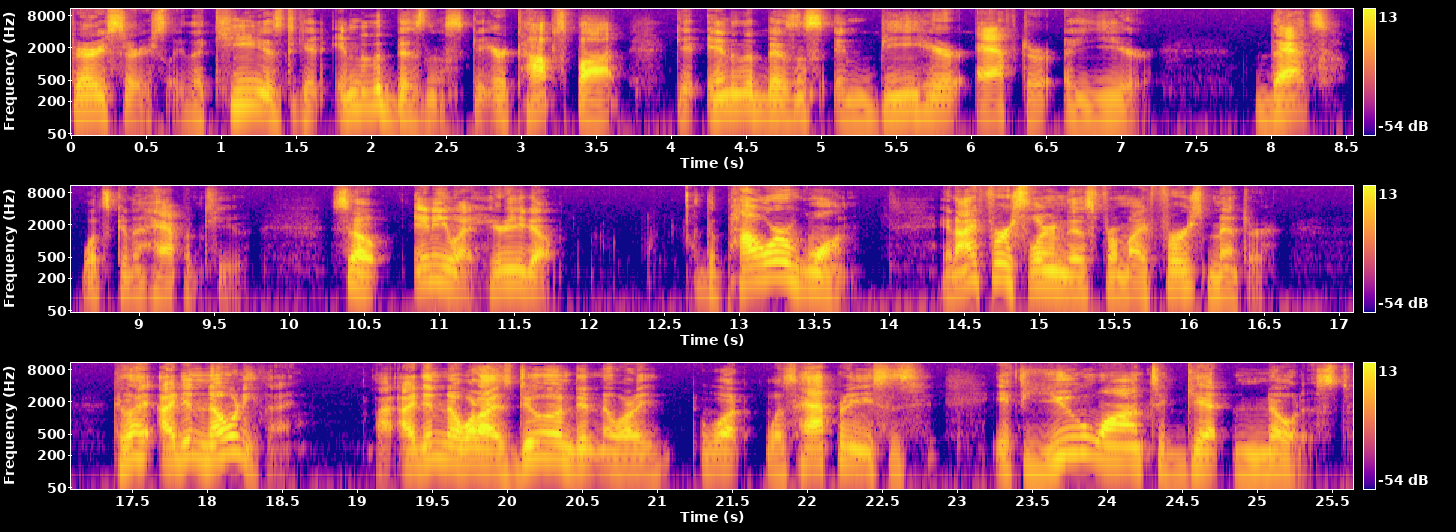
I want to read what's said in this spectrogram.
Very seriously. The key is to get into the business, get your top spot, get into the business, and be here after a year. That's what's going to happen to you. So, anyway, here you go. The power of one. And I first learned this from my first mentor because I, I didn't know anything. I, I, didn't know what I was doing, didn't know what, what was happening. He says, if you want to get noticed,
